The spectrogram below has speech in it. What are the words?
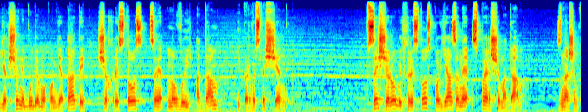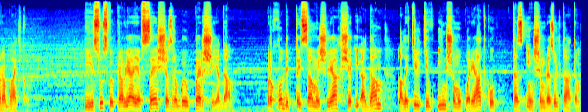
якщо не будемо пам'ятати, що Христос це новий Адам і первосвященник. Все, що робить Христос, пов'язане з першим Адамом, з нашим прабатьком. І Ісус виправляє все, що зробив перший Адам, проходить той самий шлях, що і Адам, але тільки в іншому порядку та з іншим результатом.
